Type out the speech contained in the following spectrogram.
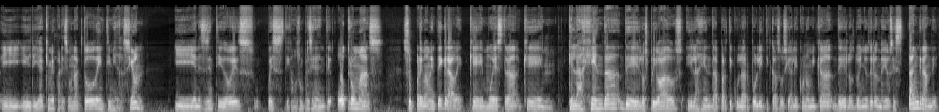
y diría que me parece un acto de intimidación. Y en ese sentido es, pues, digamos, un precedente, otro más supremamente grave que muestra que, que la agenda de los privados y la agenda particular política, social y económica de los dueños de los medios es tan grande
